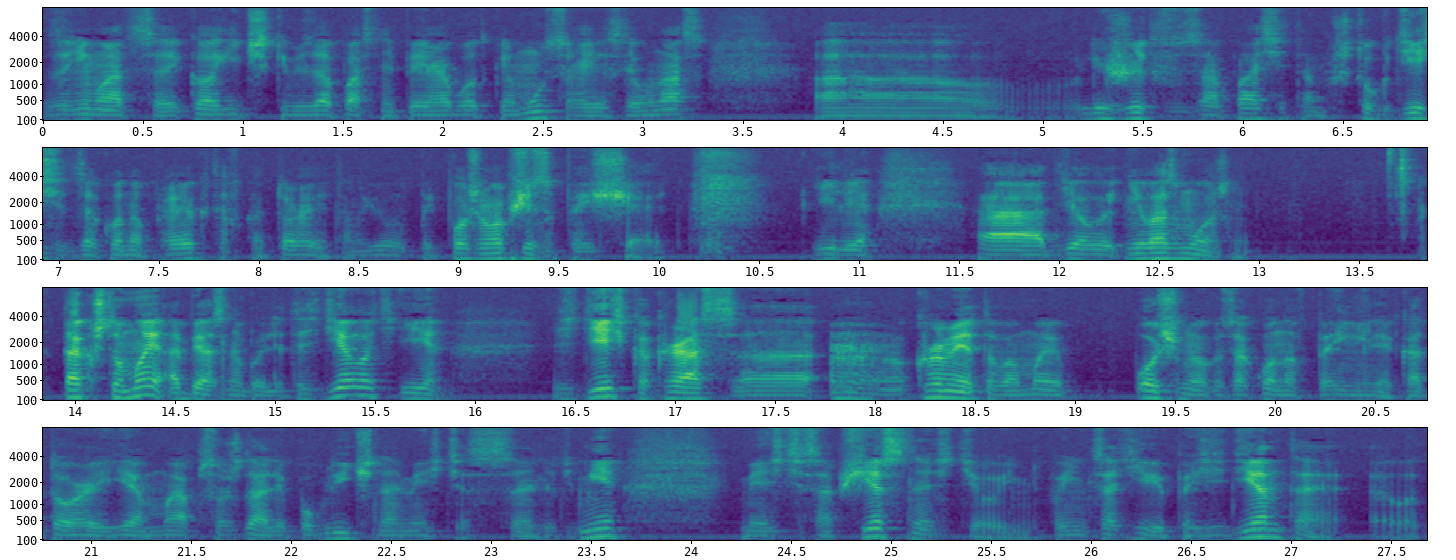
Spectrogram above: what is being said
заниматься экологически безопасной переработкой мусора, если у нас лежит в запасе там штук 10 законопроектов, которые там его, предположим, вообще запрещают или э, делают невозможным. Так что мы обязаны были это сделать, и здесь как раз, э, кроме этого, мы очень много законов приняли, которые мы обсуждали публично вместе с людьми, вместе с общественностью, по инициативе президента. Вот,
